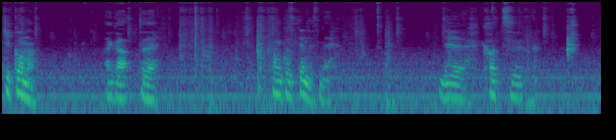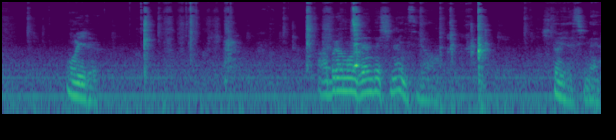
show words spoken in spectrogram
キッコーマン I got today. パン粉売ってんですね。でかつオイル。油も全然しないんですよ。一人ですしね。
